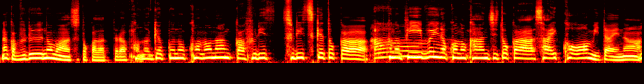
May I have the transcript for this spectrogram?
なんかブルーノマーズとかだったらこの曲のこのなんか振り振り付けとかこの PV のこの感じとか最高みたいな、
